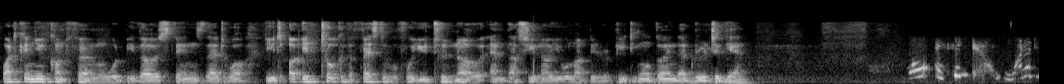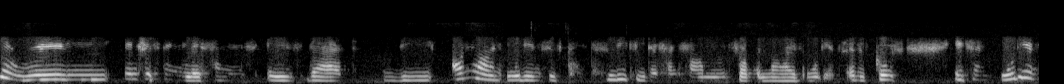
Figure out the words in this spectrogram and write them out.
What can you confirm would be those things that, well, it, it took the festival for you to know, and thus you know you will not be repeating or going that route again? Well, I think one of the really interesting lessons is that the online audience is completely different from, from a live audience. And of course, it's an audience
